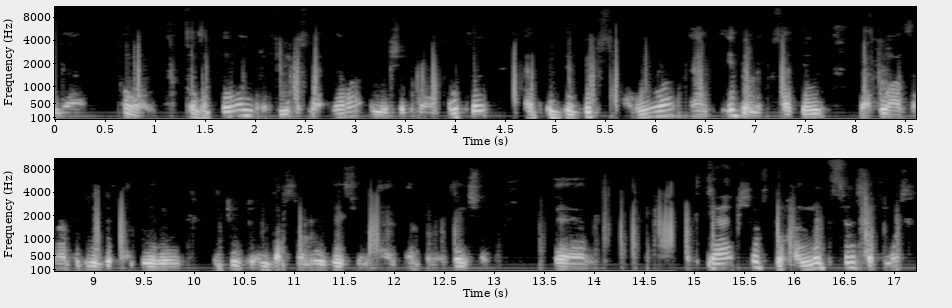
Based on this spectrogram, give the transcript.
The uh, poem. So the poem reflects the era in which it was written and it depicts a rural and idyllic setting that was rapidly disappearing due to industrialization and urbanization. Um, it captures the sense of loss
